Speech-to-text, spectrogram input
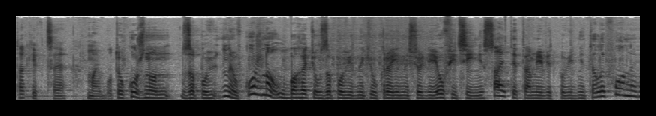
так, як це має бути. У кожного заповід... не в кожного, у багатьох заповідників України сьогодні є офіційні сайти, там є відповідні телефони.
